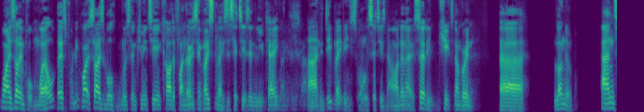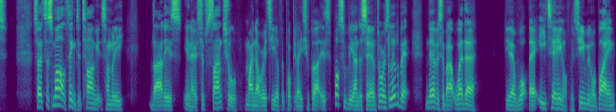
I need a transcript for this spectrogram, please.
why is that important? Well, there's probably quite a sizable Muslim community in Cardiff, like there is in most major cities in the UK, and indeed maybe smaller cities now. I don't know. Certainly, huge number in uh, London, and so it's a smart thing to target somebody that is, you know, substantial minority of the population, but is possibly underserved or is a little bit nervous about whether, you know, what they're eating or consuming or buying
